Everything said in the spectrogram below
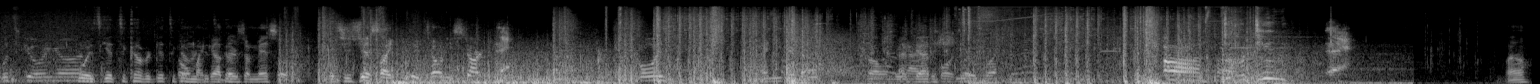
What's going on? Boys, get to cover. Get to cover. Oh my god, there's a missile. This is just like Tony Stark. boys. I need your help. I've got a shield. Oh, damn. Well,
